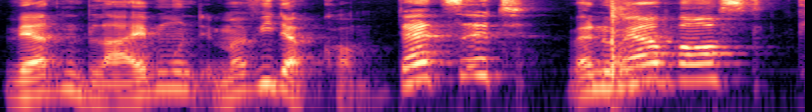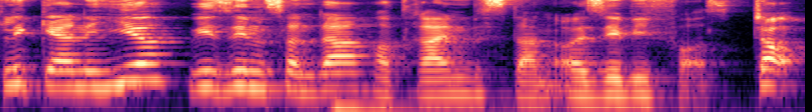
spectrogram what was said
werden bleiben und immer wieder kommen. That's it. Wenn du mehr brauchst, klick gerne hier. Wir sehen uns dann da. Haut rein, bis dann. Euer Sebi Forst. Ciao.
